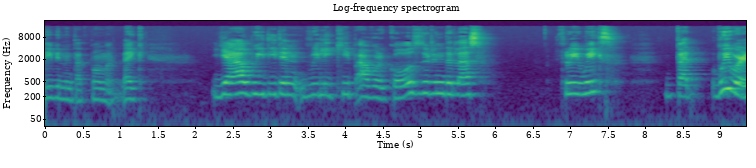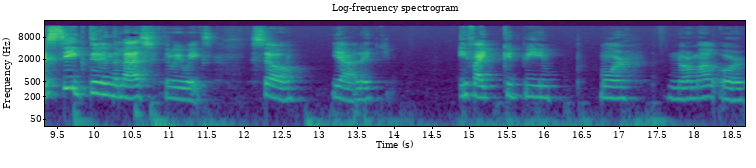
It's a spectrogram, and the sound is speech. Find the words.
living in that moment. Like yeah we didn't really keep our goals during the last three weeks but we were sick during the last three weeks. So yeah like if i could be more normal or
